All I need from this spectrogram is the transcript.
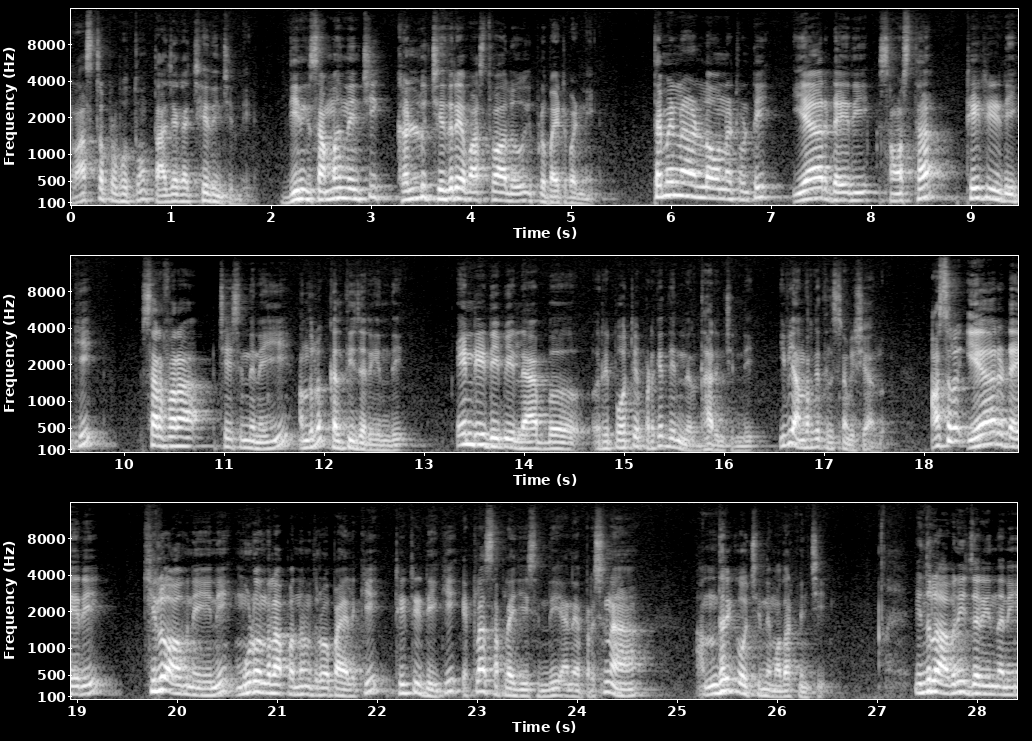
రాష్ట్ర ప్రభుత్వం తాజాగా ఛేదించింది. దీనికి సంబంధించి కళ్ళు చెదిరే వాస్తవాలు ఇప్పుడు బయటపడినాయి. తమిళనాడులో ఉన్నటువంటి ఏఆర్ డైరీ సంస్థ టీటీడీకి సరఫరా చేసింది నెయ్యి అందులో కల్తీ జరిగింది. ఎన్డీడీబీ ల్యాబ్ రిపోర్ట్ ఇప్పటికే దీన్ని నిర్ధారించింది. ఇవి అందరికీ తెలిసిన విషయాలు. అసలు ఏఆర్ డైరీ కిలో ఆవు నెయ్యిని మూడు వందల పంతొమ్మిది రూపాయలకి టీటీడీకి ఎట్లా సప్లై చేసింది అనే ప్రశ్న అందరికీ వచ్చింది మొదటి నుంచి ఇందులో అవినీతి జరిగిందని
